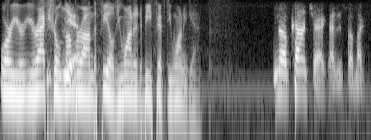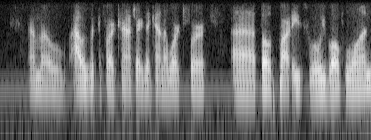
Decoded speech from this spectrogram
or your your actual number Yeah. on the field? You wanted to be fifty one again. no contract. I just felt like um, uh, I was looking for a contract that kind of worked for uh, both parties, where we both won.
